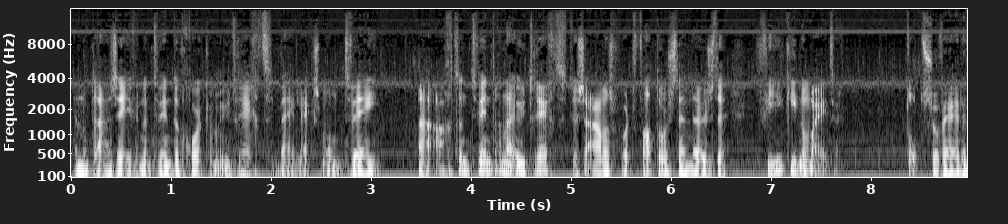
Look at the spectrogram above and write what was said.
En op de A27 Gorkum-Utrecht bij Lexmond 2. A28 naar Utrecht tussen Amersfoort, Vathorst en Leusden 4 kilometer. Tot zover de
